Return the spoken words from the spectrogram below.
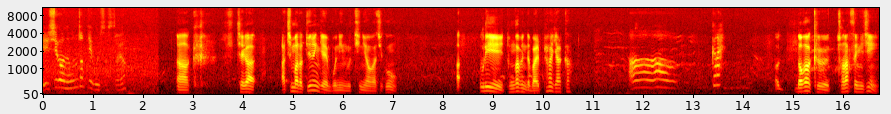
이 시간에 혼자 뛰고 있었어요? 아, 그, 제가 아침마다 뛰는 게 모닝 루틴이어가지고, 아, 우리 동갑인데 말 편하게 할까? 아, 그래. 너가 그 전학생이지?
